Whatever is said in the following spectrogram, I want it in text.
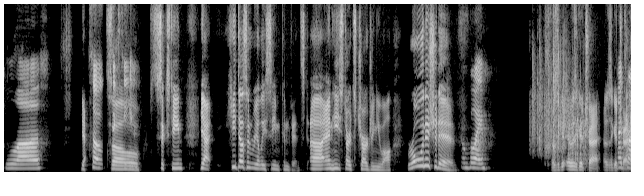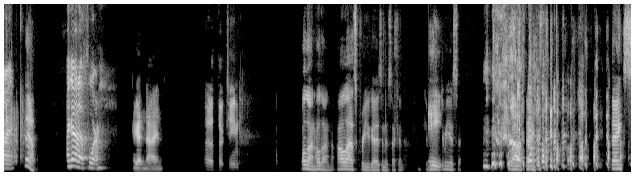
plus Yeah, So So 16. 16. Yeah, he doesn't really seem convinced. Uh, and he starts charging you all. Roll initiative. Oh boy. It was a good. It was a good try. It was a good I try. tried. Yeah. I got a four. I got nine. Uh, 13. Hold on, hold on. I'll ask for you guys in a second. Give me, Eight. give me a sec. Wow, thanks. Thanks,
